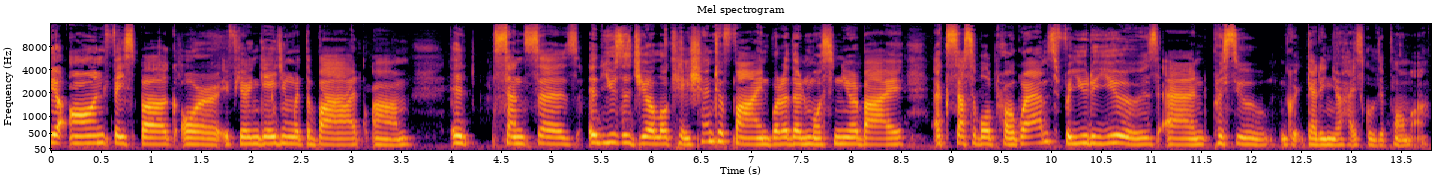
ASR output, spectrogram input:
you're on Facebook or if you're engaging with the bot, um, it senses it uses geolocation to find what are the most nearby accessible programs for you to use and pursue getting your high school diploma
